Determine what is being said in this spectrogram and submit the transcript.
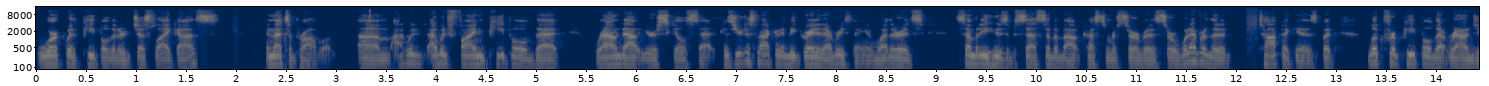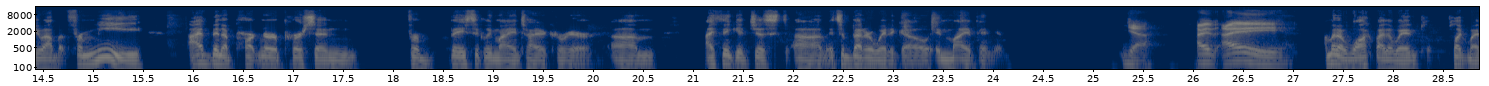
work with people that are just like us, and that's a problem. Um, I would I would find people that round out your skill set because you're just not going to be great at everything. And whether it's somebody who's obsessive about customer service or whatever the topic is, but look for people that round you out. But for me, I've been a partner person for basically my entire career. Um, I think it just um, it's a better way to go, in my opinion. Yeah, I, I I'm gonna walk by the way and plug my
